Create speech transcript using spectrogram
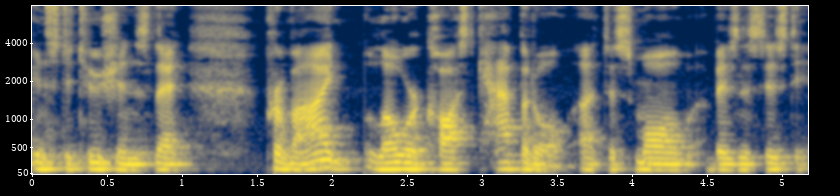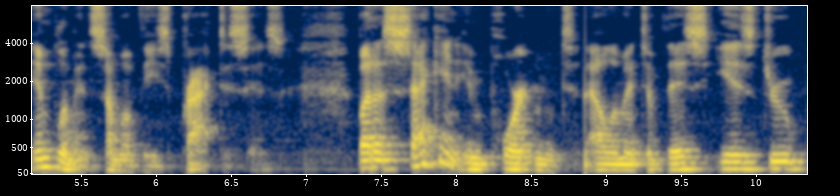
institutions that provide lower cost capital uh, to small businesses to implement some of these practices. But a second important element of this is through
